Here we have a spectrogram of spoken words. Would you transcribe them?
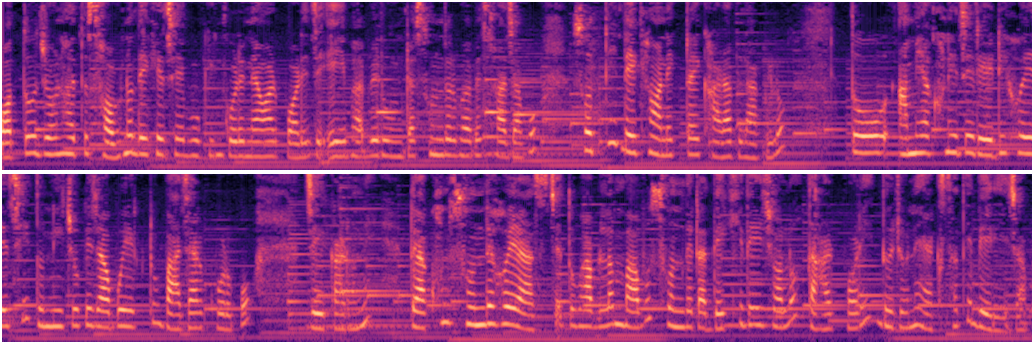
কতজন হয়তো স্বপ্ন দেখেছে বুকিং করে নেওয়ার পরে যে এইভাবে রুমটা সুন্দরভাবে সাজাবো। সত্যি দেখে অনেকটাই খারাপ লাগল। তো আমি এখন এই যে রেডি হয়েছি, তো নিচুকে যাব, একটু বাজার করব যেই কারণে। তো এখন সন্ধে হয়ে আসছে, তো ভাবলাম, বাবু, সন্ধেটা দেখিয়ে দেই, চলো, তারপরে দুজনে একসাথে বেরিয়ে যাব।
